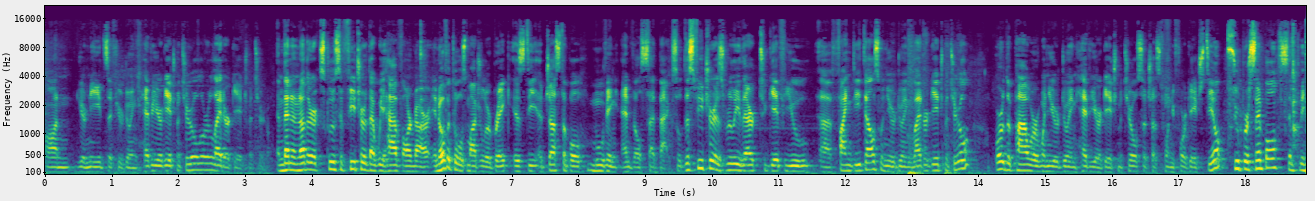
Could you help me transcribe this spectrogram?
on your needs if you're doing heavier gauge material or lighter gauge material. And then another exclusive feature that we have on our InnovaTools modular brake is the adjustable moving anvil setback. So this feature is really there to give you uh, fine details when you're doing lighter gauge material or the power when you're doing heavier gauge material such as 24 gauge steel. Super simple, simply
